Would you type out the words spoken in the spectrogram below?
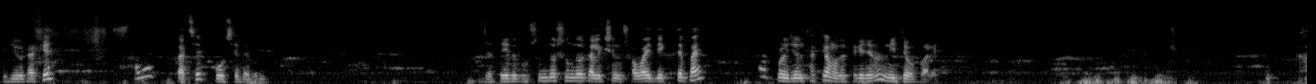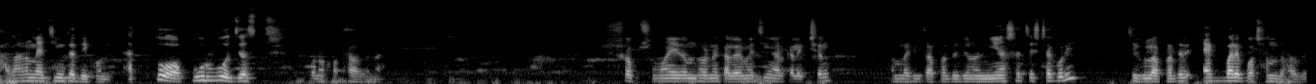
ভিডিওটাকে সবার কাছে পৌঁছে দেবেন। যাতে এরকম সুন্দর সুন্দর কালেকশন সবাই দেখতে পায় আর প্রয়োজন থাকলে আমাদের থেকে যেন নিতেও পারে। কালার ম্যাচিংটা দেখুন, এত অপূর্ব জাস্ট কোনো কথা হবে না। সব সময় এরকম ধরনের কালার ম্যাচিং আর কালেকশন আমরা কিন্তু আপনাদের জন্য নিয়ে আসার চেষ্টা করি, যেগুলো আপনাদের একবারে পছন্দ হবে।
